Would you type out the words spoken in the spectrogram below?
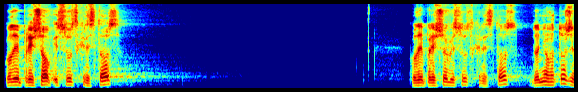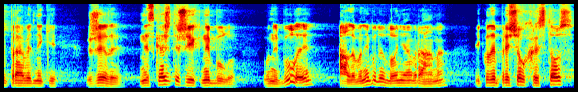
Коли прийшов Ісус Христос, коли прийшов Ісус Христос, до нього теж праведники жили. Не скажете, що їх не було. Вони були, але вони були в лоні Авраама. І коли прийшов Христос,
